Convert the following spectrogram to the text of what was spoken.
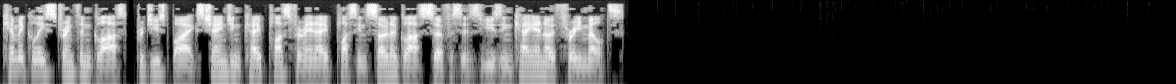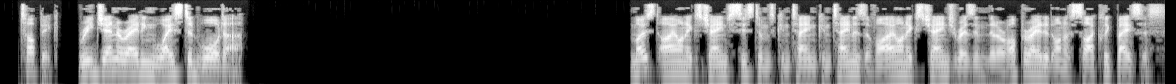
Chemically strengthened glass, produced by exchanging K for Na in soda glass surfaces using KNO3 melts. Regenerating wasted water Most ion exchange systems contain containers of ion exchange resin that are operated on a cyclic basis.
